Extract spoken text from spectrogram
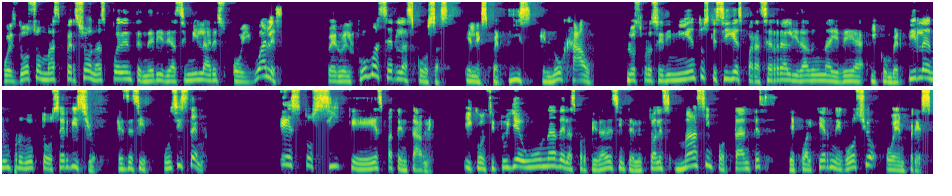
pues dos o más personas pueden tener ideas similares o iguales, pero el cómo hacer las cosas, el expertise, el know-how, los procedimientos que sigues para hacer realidad una idea y convertirla en un producto o servicio, es decir, un sistema, esto sí que es patentable y constituye una de las propiedades intelectuales más importantes de cualquier negocio o empresa.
